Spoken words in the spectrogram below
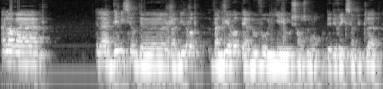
Alors, euh, la démission de Van Lierop est à nouveau liée au changement de direction du club.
